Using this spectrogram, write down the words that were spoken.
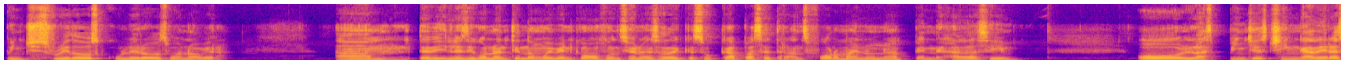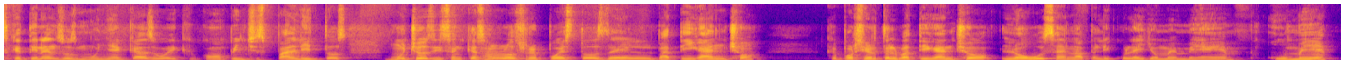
pinches ruidos culeros, bueno, a ver les digo, no entiendo muy bien cómo funciona eso de que su capa se transforma en una pendejada así. O las pinches chingaderas que tienen sus muñecas, güey, como pinches palitos. Muchos dicen que son los repuestos del batigancho. Que por cierto, el batigancho lo usa en la película y yo me me cumé.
